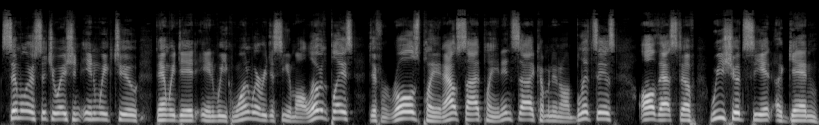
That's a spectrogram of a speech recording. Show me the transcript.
similar situation in week two than we did in week one, where we just see him all over the place, different roles, playing outside, playing inside, coming in on blitzes, all that stuff. We should see it again.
